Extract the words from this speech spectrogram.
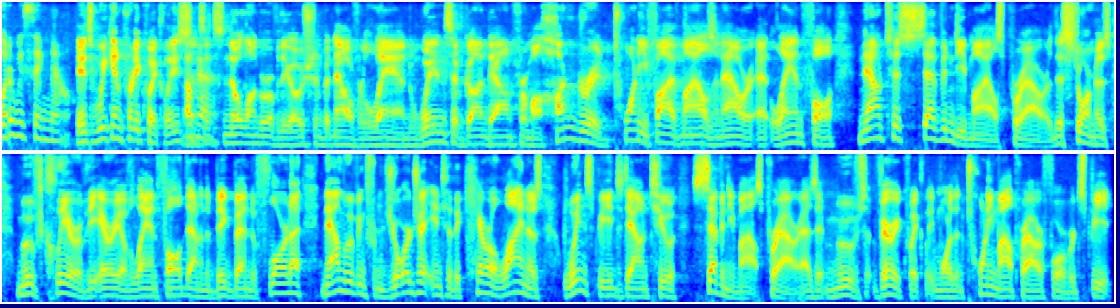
What are we seeing now? It's weakened pretty quickly since okay. it's no longer over the ocean, but now over land. Winds have gone down from 125 miles an hour at landfall now to 70 miles per hour. This storm has moved clear of the area of landfall down in the Big Bend of Florida, now moving from Georgia into the Carolinas. Wind speeds down to 70 miles per hour as it moves very quickly, more than 20 mile per hour forward speed.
